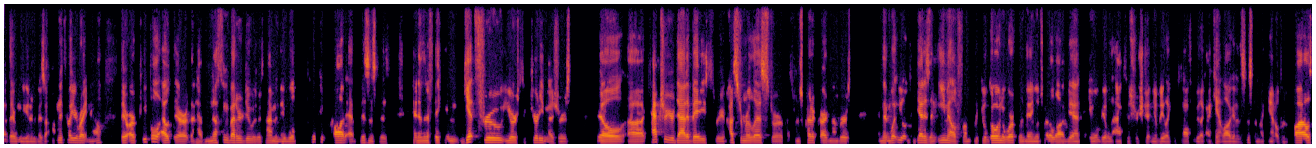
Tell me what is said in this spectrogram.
out there when you get into business. I'm going to tell you right now, there are people out there that have nothing better to do with their time, and they will and prod at businesses. And then if they can get through your security measures, they'll uh, capture your database or your customer list or customers' credit card numbers. And then what you'll get is an email from like you'll go into work one day and you'll try to log in and you won't be able to access your shit and you'll be like your staff will be like, I can't log into the system, I can't open the files,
